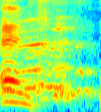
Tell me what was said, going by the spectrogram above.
End.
